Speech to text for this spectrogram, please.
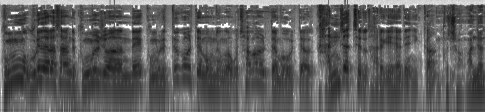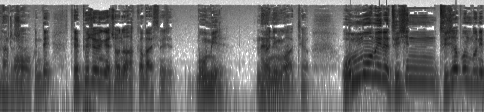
국물 우리나라 사람들 국물 좋아하는데 국물이 뜨거울 때 먹는 거하고 차가울 때 먹을 때간 자체도 다르게 해야 되니까. 그렇죠. 완전 다르죠. 어, 근데 대표적인 게 저는 아까 말씀하신 모밀 네. 면인 것 같아요. 온모밀을 드신 드셔본 분이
